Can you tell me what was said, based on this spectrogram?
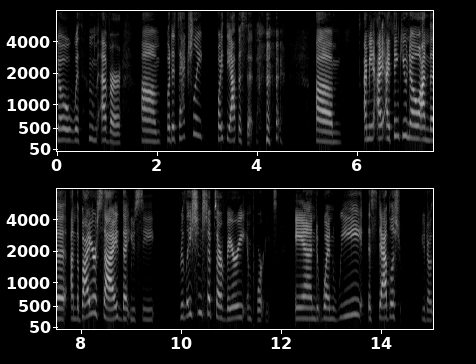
go with whomever. Um, but it's actually quite the opposite. Um, I mean, I, I think you know on the on the buyer side that you see relationships are very important. And when we establish, you know,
